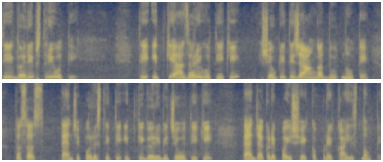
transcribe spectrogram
ती गरीब स्त्री होती. ती इतकी आजारी होती की शेवटी तिच्या अंगात दूध नव्हते. तसंच त्यांची परिस्थिती इतकी गरिबीची होती की त्यांच्याकडे पैसे कपडे काहीच नव्हते.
